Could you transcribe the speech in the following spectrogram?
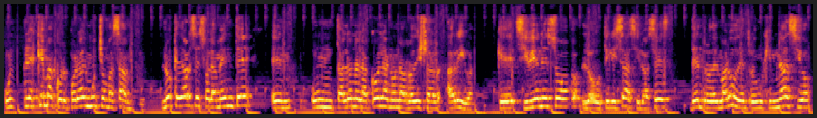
un esquema corporal mucho más amplio. No quedarse solamente en un talón en la cola, en una rodilla arriba. Que si bien eso lo utilizás y lo haces dentro del Marú, dentro de un gimnasio,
